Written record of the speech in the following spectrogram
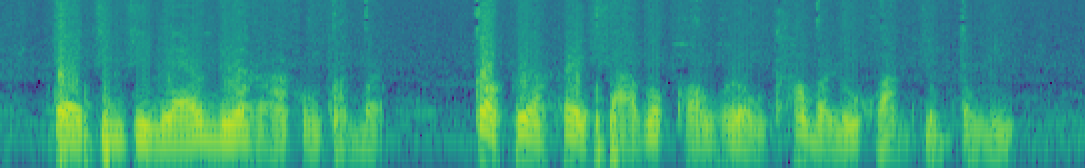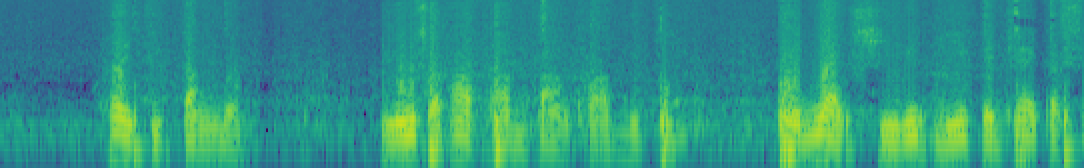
ๆแต่จริงๆแล้วเนื้อหาของธรรมะก็เพื่อให้สาวกของพระองค์เข้ามารู้ความจริงตรงนี้ ให้จิตตั้งมันรู้สภาพธรรมตามความเป็นจริงเห็นว่าชีวิตนี้เป็นแค่กระแส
